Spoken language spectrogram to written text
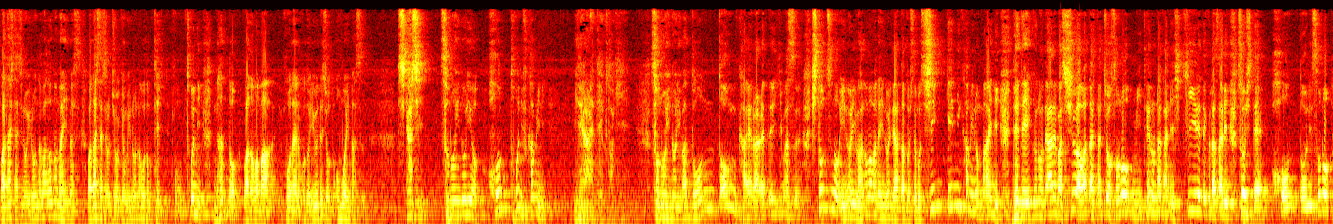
私たちのいろんなわがまま言います。私たちの状況もいろんなことも本当に何とわがまま放題のことを言うでしょうと思います。しかしその祈りを本当に深みに入れられていく時その祈りはどんどん変えられていきます。一つの祈りわがままな祈りであったとしても真剣に神の前に出ていくのであれば主は私たちをその御手の中に引き入れてくださりそして本当にその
